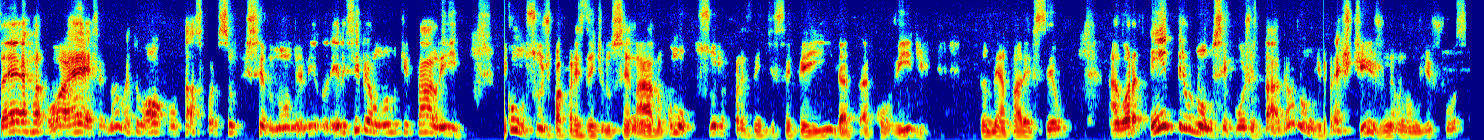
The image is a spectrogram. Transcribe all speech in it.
Serra ou AS. Não, mas o o Tasso pode ser o terceiro nome. Ele, ele sempre é o nome que está ali. Como surge para presidente do Senado, como surge para presidente de CPI da, da Covid, também apareceu. Agora, entre o nome ser cogitado, é um nome de prestígio, né, um nome de força,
